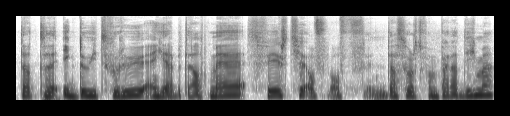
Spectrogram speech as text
dat eh, ik doe iets voor u en jij betaalt mij, sfeertje of, of dat soort van paradigma.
